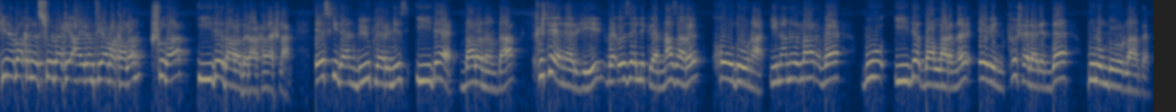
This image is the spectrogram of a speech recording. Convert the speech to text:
Yine bakınız şuradaki ayrıntıya bakalım. Şu da iğde dalıdır arkadaşlar. Eskiden büyüklerimiz iğde dalının da kötü enerjiyi ve özellikle nazarı kovduğuna inanırlar ve bu iğde dallarını evin köşelerinde bulundururlardı.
